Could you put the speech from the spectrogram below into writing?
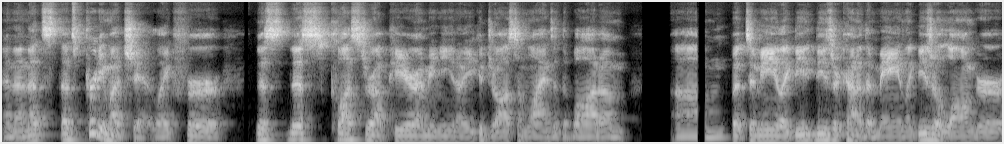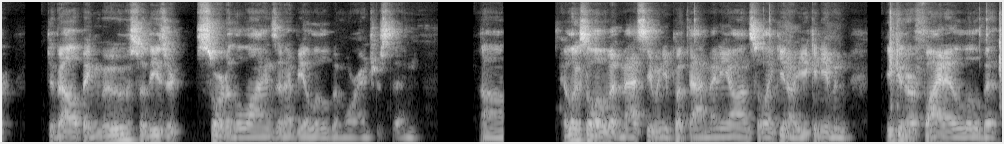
And then that's that's pretty much it. Like for this this cluster up here, I mean, you know, you could draw some lines at the bottom. Um, but to me, like the, these are kind of the main, like these are longer developing moves. So these are sort of the lines that I'd be a little bit more interested in. Um, it looks a little bit messy when you put that many on. So like, you know, you can even, you can refine it a little bit,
